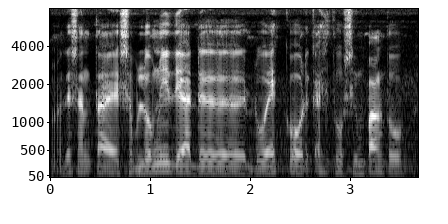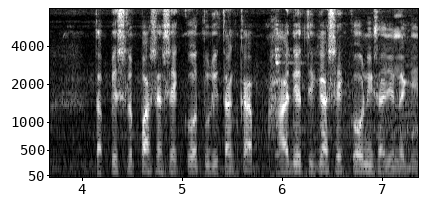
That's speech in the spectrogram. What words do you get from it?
Ha, Dia santai. Sebelum ni dia ada Dua ekor dekat situ Simpang tu. Tapi selepas yang seekor tu ditangkap Hanya tinggal seekor ni saja lagi.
